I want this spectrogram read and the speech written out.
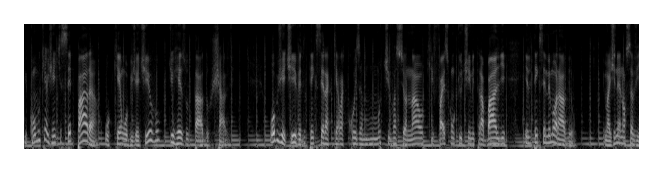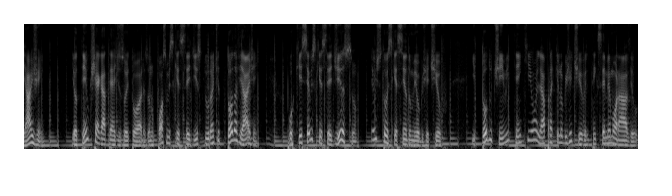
e como que a gente separa o que é um objetivo de resultado chave. O objetivo ele tem que ser aquela coisa motivacional que faz com que o time trabalhe, ele tem que ser memorável. Imagine a nossa viagem, eu tenho que chegar até às 18 horas, eu não posso me esquecer disso durante toda a viagem, porque se eu esquecer disso, eu estou esquecendo o meu objetivo. E todo time tem que olhar para aquele objetivo, ele tem que ser memorável.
